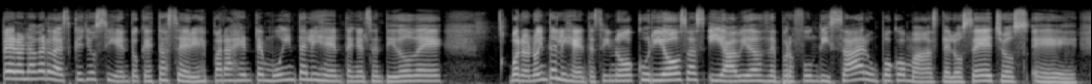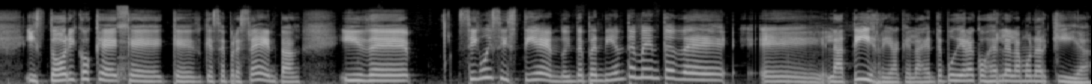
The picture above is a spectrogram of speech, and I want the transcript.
Pero la verdad es que yo siento que esta serie es para gente muy inteligente en el sentido de bueno, no inteligentes, sino curiosas y ávidas de profundizar un poco más de los hechos eh, históricos que, que, se presentan y de sigo insistiendo, independientemente de eh, la tirria que la gente pudiera cogerle a la monarquía,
